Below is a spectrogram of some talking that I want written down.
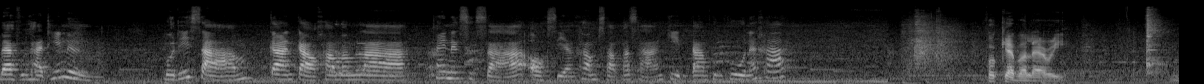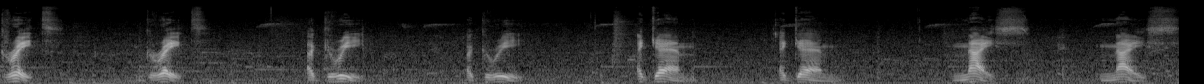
แบบฝึกหัดที่ 1 บทที่ 3 การกล่าวคำอำลา ให้นักศึกษาออกเสียงคำศัพท์ภาษาอังกฤษตามคุณครูนะคะ Vocabulary. Great. Great. Agree. Agree. Again. Again. Nice. Nice.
